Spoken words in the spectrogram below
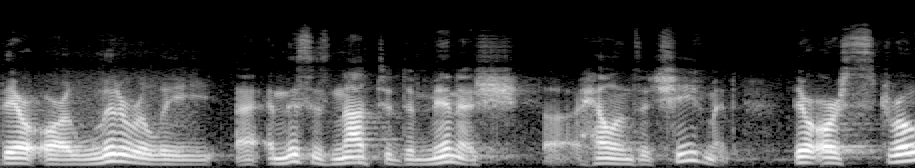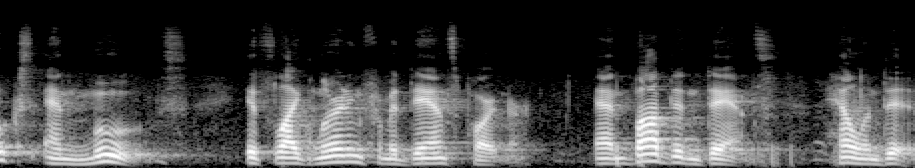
there are literally, uh, and this is not to diminish uh, Helen's achievement, there are strokes and moves. It's like learning from a dance partner. And Bob didn't dance, Helen did.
